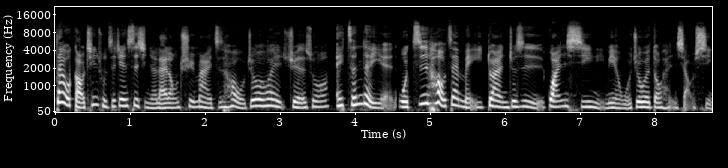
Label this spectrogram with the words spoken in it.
在我搞清楚这件事情的来龙去脉之后，我就会觉得说，哎，真的耶！我之后在每一段就是关系里面，我就会都很小心，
